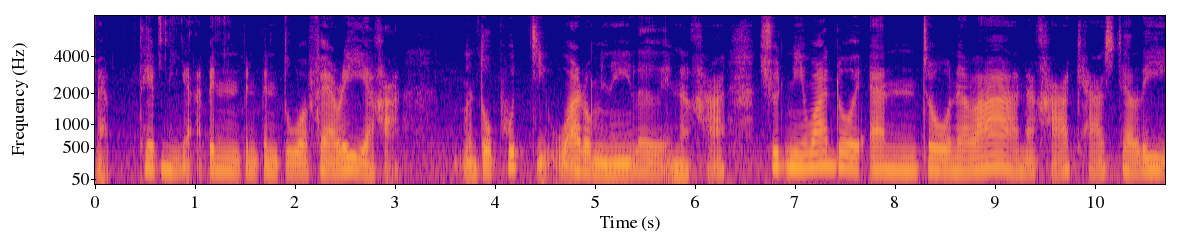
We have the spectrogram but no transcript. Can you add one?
แบบเทพนิยายเป็นเป็นเป็นตัว fairy อะค่ะเหมือนตัวพูดจิ๋วอารมณ์นี้เลยนะคะ ชุดนี้วาดโดยแอนโทเนล่านะคะแคสเทลลี่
